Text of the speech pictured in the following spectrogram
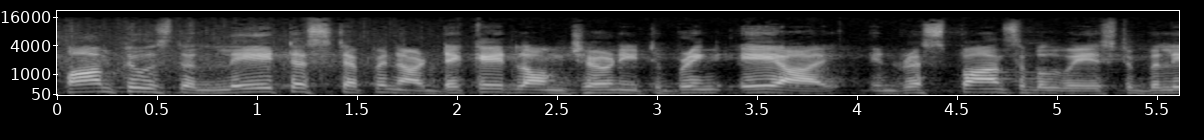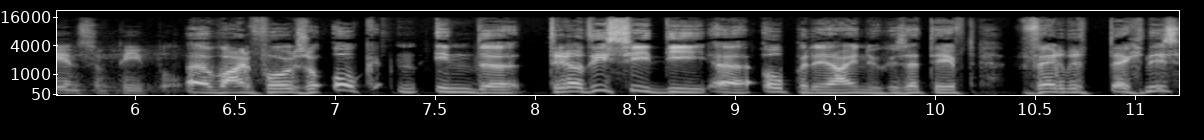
Palm 2 is the latest step in our decade long journey to bring AI in responsible ways to billions of people. Eh, waarvoor ze ook in de traditie die eh, OpenAI nu gezet heeft, verder technisch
